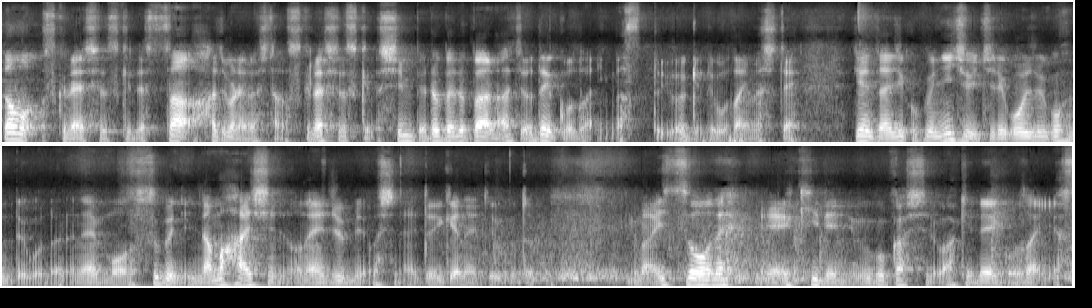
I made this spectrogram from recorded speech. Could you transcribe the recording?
どうも、スクライシュスケです。さあ、始まりました。スクライシュスケの新ベルベルバーラジオでございます。というわけでございまして、現在時刻21時55分ということでね、もうすぐに生配信のね、準備をしないといけないということで、今、椅子をね、えー、きれいに動かしているわけでございます。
